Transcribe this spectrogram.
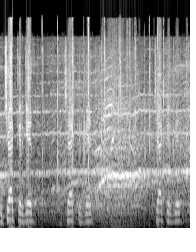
متشكر جدا متشكر جدا متشكر جدا.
